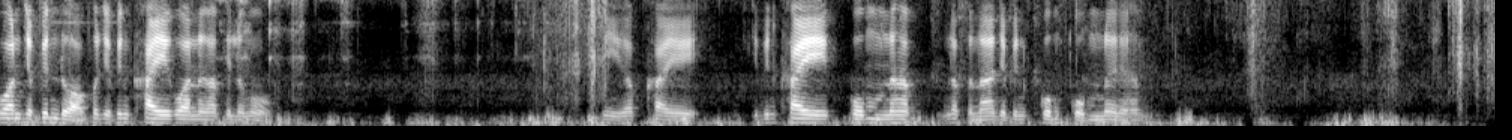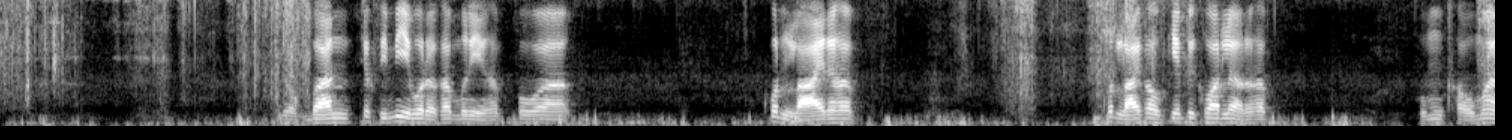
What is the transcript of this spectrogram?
ก่อนจะเป็นดอกก็จะเป็นไข่ก่อนนะครับเห็ดละโงกนี่ครับไข่จะเป็นไข่กลมนะครับ ลักษณะจะเป็นกลมๆเลยนะครับ ดอกบานจักสีมีบ่หรอครับมื้อนี้ครับ เพราะว่าคนหลายนะครับ คนหลายเขาเก็บไปก่อนแล้วนะครับ ผมเขามา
